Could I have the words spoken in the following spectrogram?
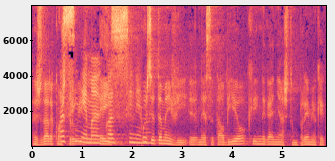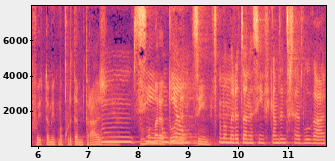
Ajudar a construir. Quase cinema, é quase isso. cinema. Pois eu também vi eh, nessa tal bio que ainda ganhaste um prémio, que é que foi? Também com uma curta-metragem. Hum, sim, uma maratona. Um sim. Uma maratona, sim, ficámos em terceiro lugar.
